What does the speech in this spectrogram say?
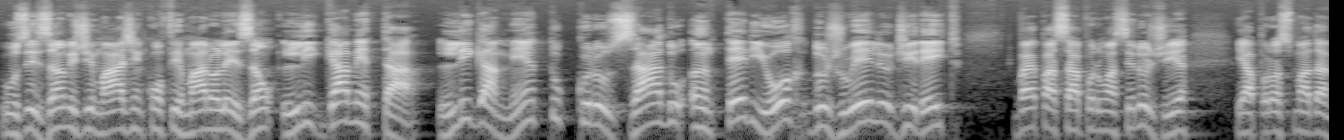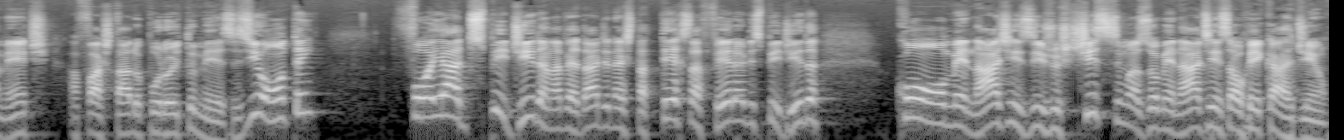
os exames de imagem confirmaram lesão ligamentar, ligamento cruzado anterior do joelho direito. Vai passar por uma cirurgia e aproximadamente afastado por oito meses. E ontem foi a despedida, na verdade, nesta terça-feira, a despedida com homenagens e justíssimas homenagens ao Ricardinho.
